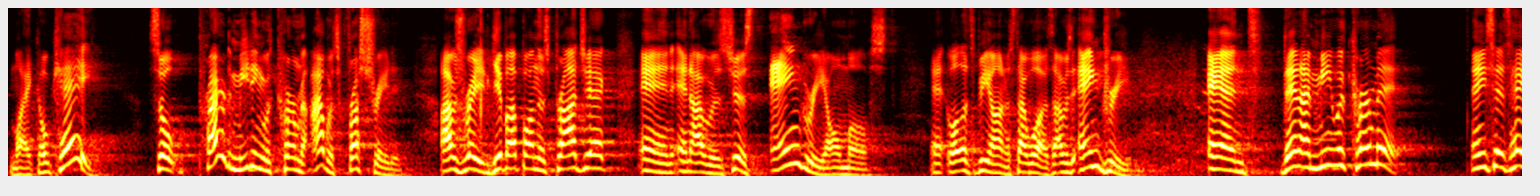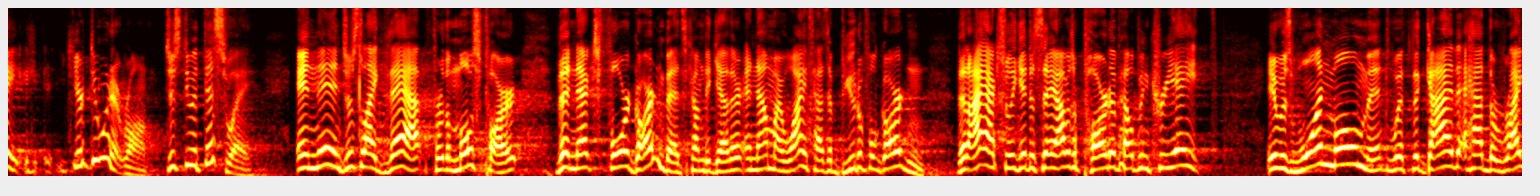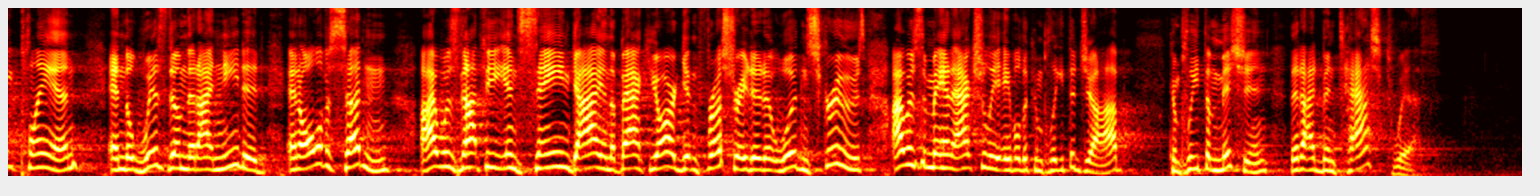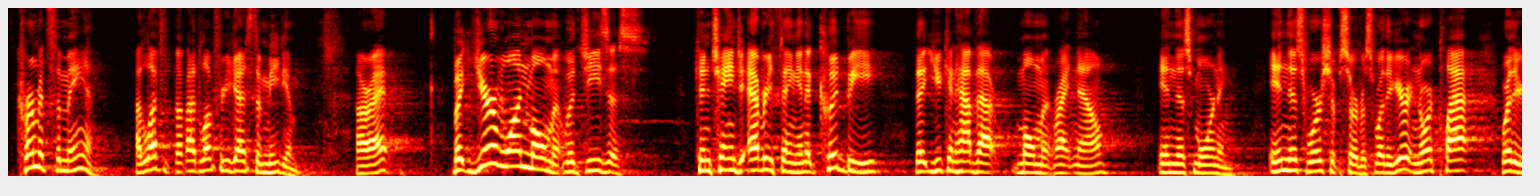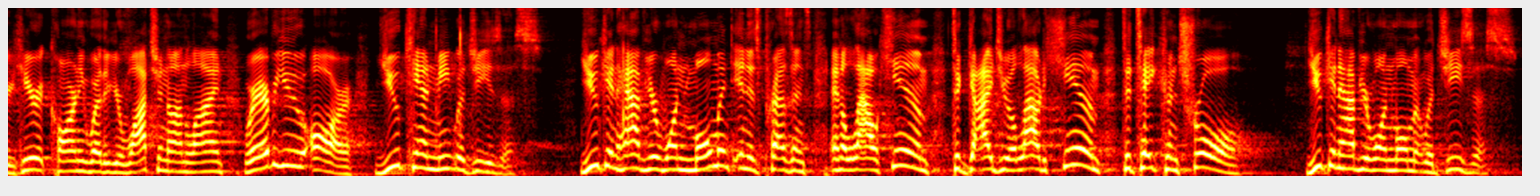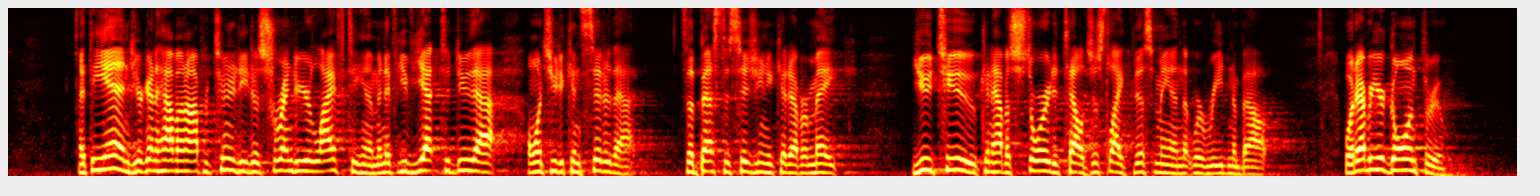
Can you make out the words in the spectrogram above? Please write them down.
I'm like, Okay. So prior to meeting with Kermit, I was frustrated. I was ready to give up on this project, and, and I was just angry almost. And, well, let's be honest, I was. I was angry. And then I meet with Kermit, and he says, Hey, you're doing it wrong. Just do it this way. And then, just like that, for the most part, the next four garden beds come together, and now my wife has a beautiful garden that I actually get to say I was a part of helping create. It was one moment with the guy that had the right plan and the wisdom that I needed. And all of a sudden, I was not the insane guy in the backyard getting frustrated at wood and screws. I was the man actually able to complete the job, complete the mission that I'd been tasked with. Kermit's the man. I'd love, I'd love for you guys to meet him. All right? But your one moment with Jesus can change everything. And it could be that you can have that moment right now in this morning, in this worship service, whether you're at North Platte, whether you're here at Kearney, whether you're watching online, wherever you are, you can meet with Jesus. You can have your one moment in his presence and allow him to guide you, allow him to take control. You can have your one moment with Jesus. At the end, you're going to have an opportunity to surrender your life to him. And if you've yet to do that, I want you to consider that. It's the best decision you could ever make. You too can have a story to tell, just like this man that we're reading about. Whatever you're going through,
